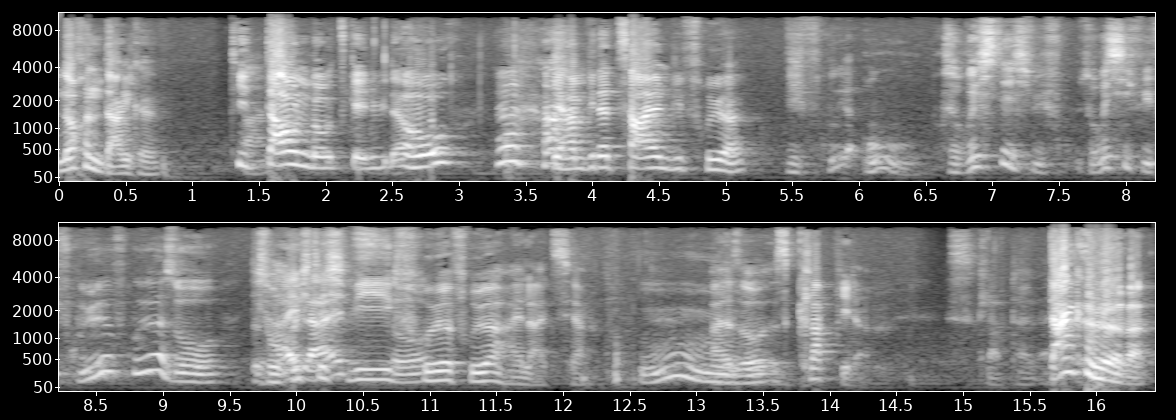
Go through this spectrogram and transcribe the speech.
Noch ein Danke. Die Downloads gehen wieder hoch. Wir haben wieder Zahlen wie früher. Wie früher? Oh, so richtig, wie, so richtig wie früher, früher? So, So Highlights, richtig wie so. früher, früher Highlights, ja. Also es klappt wieder. Es klappt halt. Danke, Hörer.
